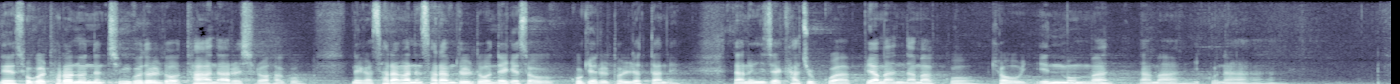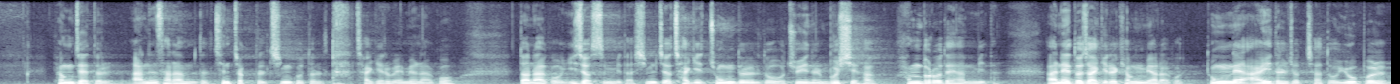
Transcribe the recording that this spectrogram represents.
내 속을 털어놓는 친구들도 다 나를 싫어하고 내가 사랑하는 사람들도 내게서 고개를 돌렸다네. 나는 이제 가죽과 뼈만 남았고 겨우 잇몸만 남아 있구나. 형제들, 아는 사람들, 친척들, 친구들 다 자기를 외면하고 떠나고 잊었습니다. 심지어 자기 종들도 주인을 무시하고 함부로 대합니다. 아내도 자기를 경멸하고 동네 아이들조차도 욥을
